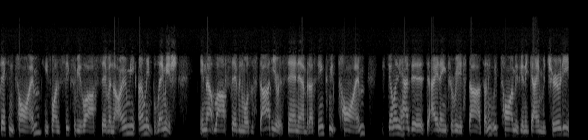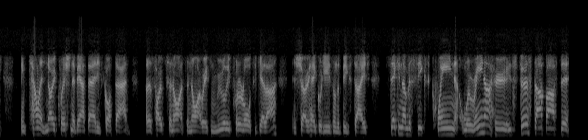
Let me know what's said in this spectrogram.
second time. He's won six of his last seven. The only, only blemish in that last seven was a start here at Sandown, but I think with time, he's still only had the, the 18 career starts. I think with time he's going to gain maturity. I think talent, no question about that. He's got that. I just hope tonight's the night where he can really put it all together and show how good he is on the big stage. Second, number six, Queen Warina, who is first up after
